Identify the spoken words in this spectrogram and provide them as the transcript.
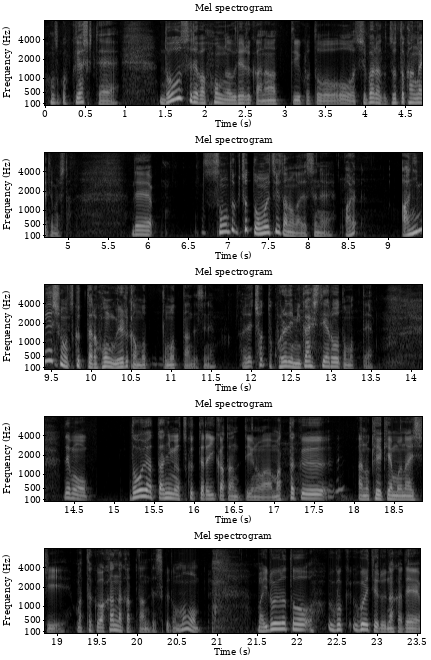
本当悔しくてどうすれば本が売れるかなっていうことをしばらくずっと考えてました。でその時ちょっと思いついたのがですねあれ？アニメーションを作ったら本売れるかもと思ったんですね。でちょっとこれで見返してやろうと思って。でもどうやってアニメを作ったらいいかなんていうのは全くあの経験もないし全く分かんなかったんですけどもいろいろと動動いてる中で、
